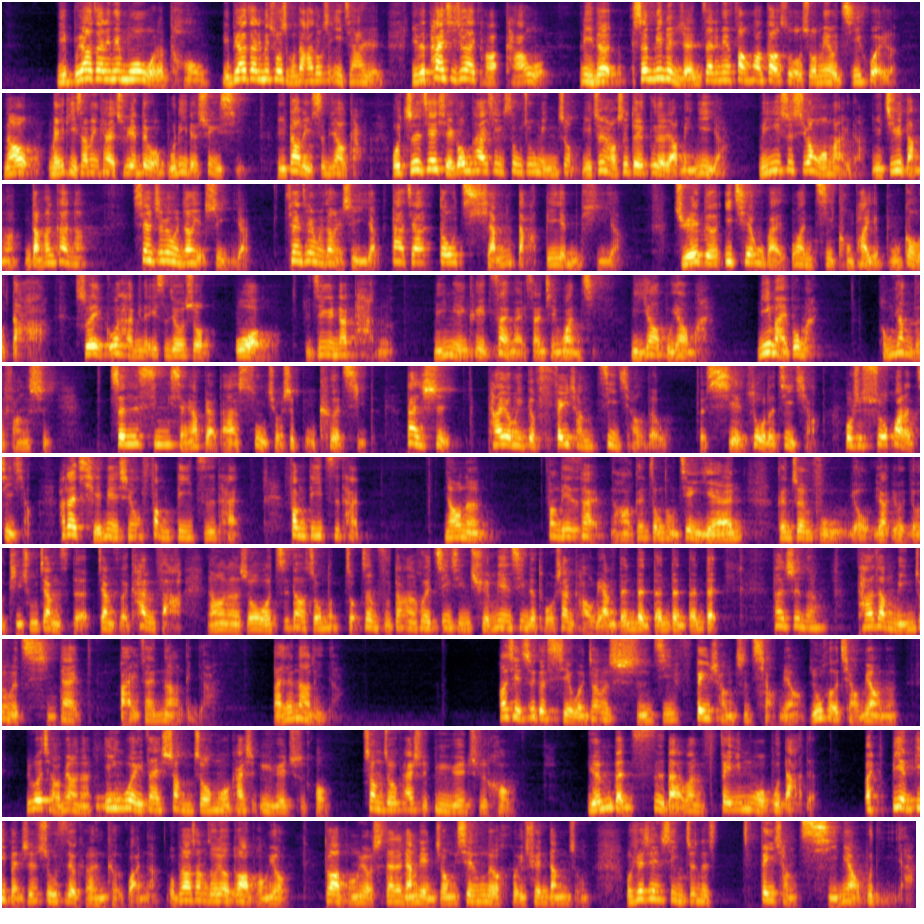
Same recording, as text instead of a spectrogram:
你不要在那边摸我的头，你不要在那边说什么大家都是一家人，你的派系就在卡卡我。你的身边的人在那边放话告诉我说没有机会了，然后媒体上面开始出现对我不利的讯息，你到底是不是要卡？我直接写公开信诉诸民众，你最好是对付得了民意呀、啊，民意是希望我买的，你继续挡啊，你挡看看啊。现在这篇文章也是一样，现在这篇文章也是一样，大家都强打 BNT 呀、啊，觉得一千五百万剂恐怕也不够打、所以郭台铭的意思就是说，我已经跟人家谈了，明年可以再买三千万剂，你要不要买？你买不买？同样的方式，真心想要表达的诉求是不客气的，但是他用一个非常技巧的的写作的技巧，或是说话的技巧，他在前面先用放低姿态，放低姿态，然后呢，放低姿态，然后跟总统建言，跟政府有要有有提出这样子的这样子的看法，然后呢说我知道总统总政府当然会进行全面性的妥善考量，等等等等等等，但是呢。他让民众的期待摆在那里呀，摆在那里呀。而且这个写文章的时机非常之巧妙，如何巧妙呢？如何巧妙呢？因为在上周末开始预约之后，上周开始预约之后，原本四百万非墨不打的，哎，BNT 本身数字就可很可观呐。我不知道上周有多少朋友，多少朋友是在那两点钟陷入那个回圈当中。我觉得这件事情真的非常奇妙不已呀。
